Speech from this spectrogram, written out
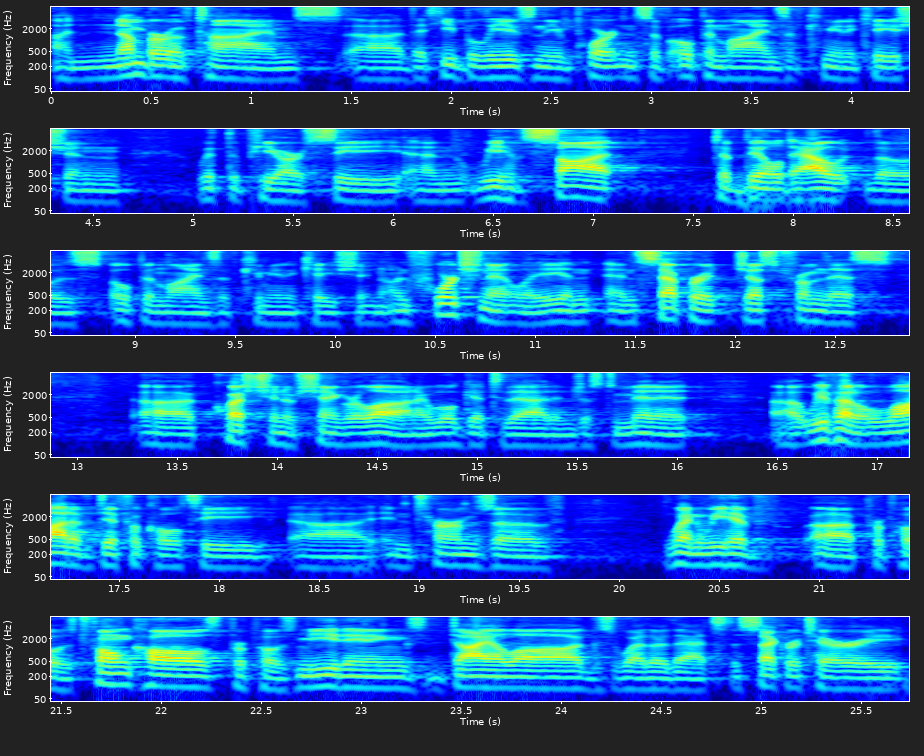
A number of times uh, that he believes in the importance of open lines of communication with the PRC, and we have sought to build out those open lines of communication. Unfortunately, and, and separate just from this uh, question of Shangri La, and I will get to that in just a minute. Uh, we've had a lot of difficulty uh, in terms of when we have uh, proposed phone calls, proposed meetings, dialogues, whether that's the Secretary,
